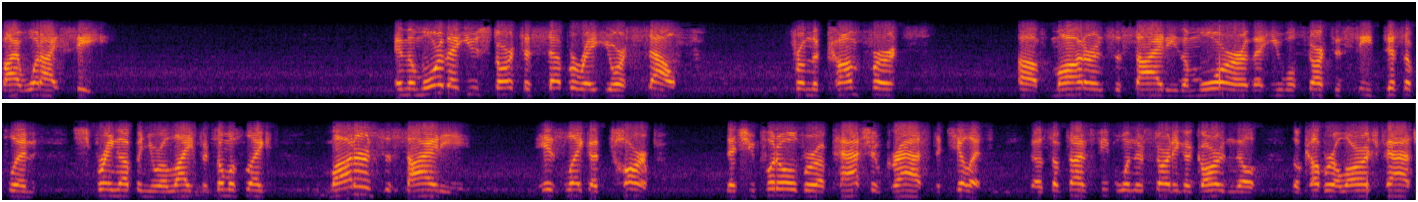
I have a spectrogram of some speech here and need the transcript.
by what I see. And the more that you start to separate yourself from the comforts of modern society, the more that you will start to see discipline spring up in your life. It's almost like modern society is like a tarp that you put over a patch of grass to kill it. Know, sometimes people, when they're starting a garden, they'll they'll cover a large patch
